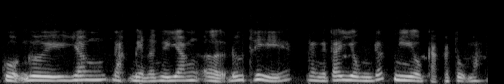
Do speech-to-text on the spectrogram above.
của người dân đặc biệt là người dân ở đô thị ấy, là người ta dùng rất nhiều các cái tủ lạnh.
